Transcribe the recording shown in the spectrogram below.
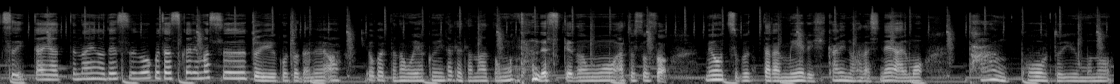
ツイッターやってないのですごく助かります。ということでね。あよかったな。お役に立てたなと思ったんですけども。あとそうそう。目をつぶったら見える光の話ね。あれも炭鉱というもの。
